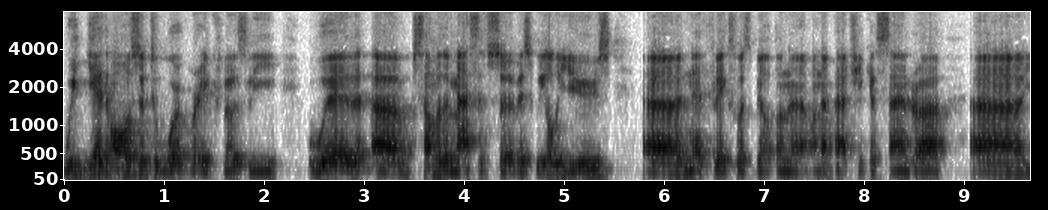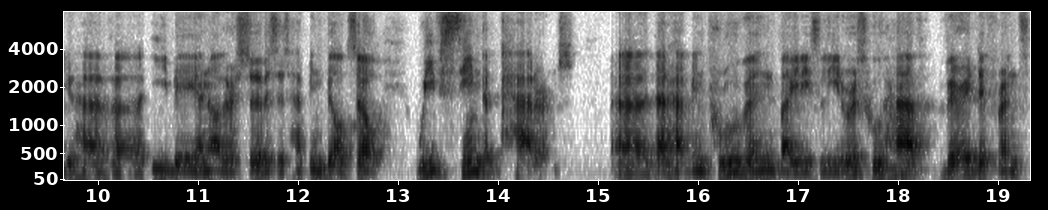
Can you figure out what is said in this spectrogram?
we get also to work very closely with uh, some of the massive service we'll use. Uh, Netflix was built on, uh, on Apache Cassandra. Uh, you have uh, eBay and other services have been built. So we've seen the patterns uh, that have been proven by these leaders who have very different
